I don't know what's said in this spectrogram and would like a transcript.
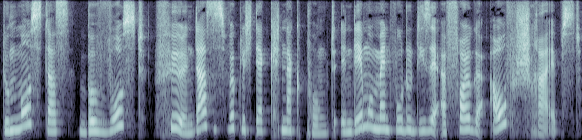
Du musst das bewusst fühlen. Das ist wirklich der Knackpunkt. In dem Moment, wo du diese Erfolge aufschreibst,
